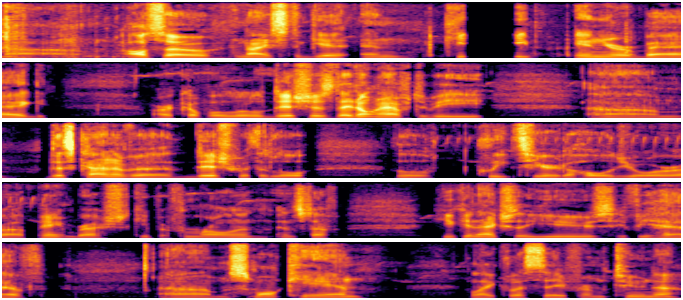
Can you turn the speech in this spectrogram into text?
um, also nice to get and keep in your bag are a couple of little dishes. They don't have to be um, this kind of a dish with a little little cleats here to hold your uh, paintbrush to keep it from rolling and stuff. You can actually use if you have um, a small can, like let's say from tuna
